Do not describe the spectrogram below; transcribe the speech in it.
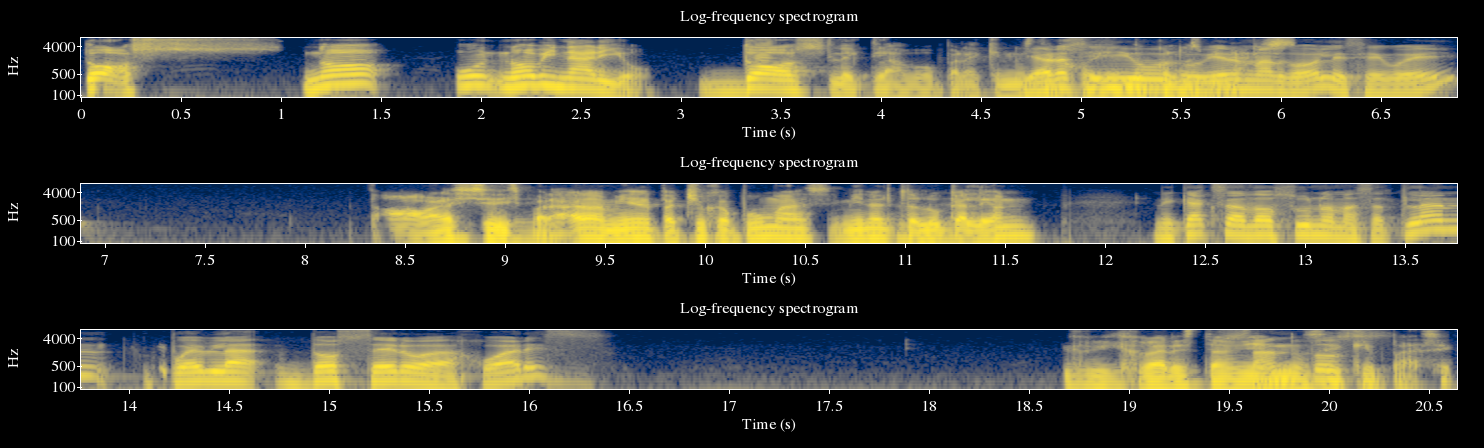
Dos. No, un, no binario. Dos le clavó para que no Y estén ahora sí jodiendo hu- con los hubieron más binarios. goles, eh, güey. No, ahora sí se dispararon. Mira el Pachuca Pumas, mira el Toluca. León. Necaxa 2-1 a Mazatlán, Puebla 2-0 a Juárez. Y Juárez también, no sé qué pase.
